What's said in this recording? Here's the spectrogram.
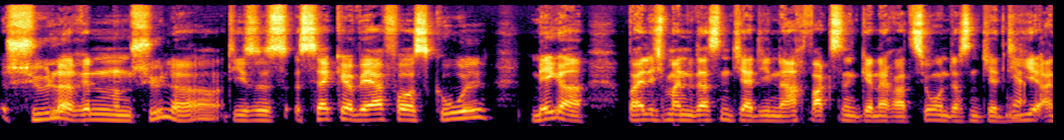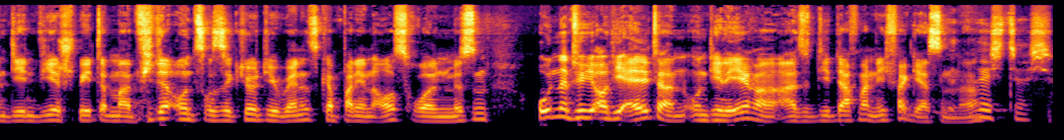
Schülerinnen und Schüler, dieses Secure for School, mega, weil ich meine, das sind ja die nachwachsenden Generationen, das sind ja die, Ja. an denen wir später mal wieder unsere Security Awareness Kampagnen ausrollen müssen und natürlich auch die Eltern und die Lehrer, also die darf man nicht vergessen. Ne? Richtig.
